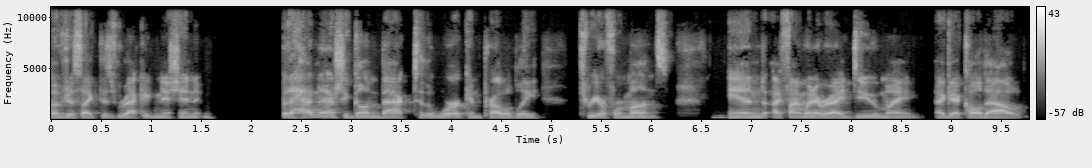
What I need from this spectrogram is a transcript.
of just like this recognition but I hadn't actually gone back to the work in probably three or four months. Mm-hmm. And I find whenever I do, my I get called out,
